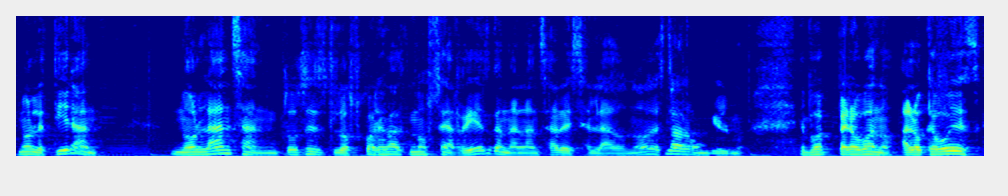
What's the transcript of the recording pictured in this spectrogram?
no le tiran, no lanzan, entonces los corebacks no se arriesgan a lanzar ese lado, ¿no? De Stephon Gilmore. Eh, pero bueno, a lo que voy es,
